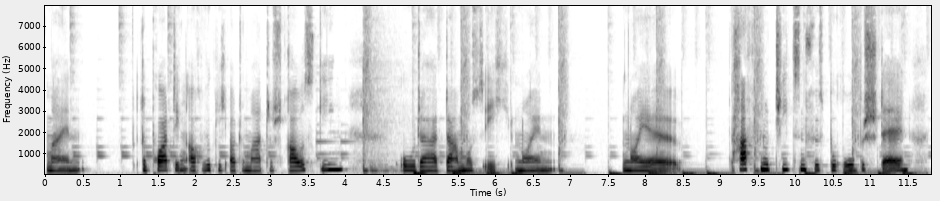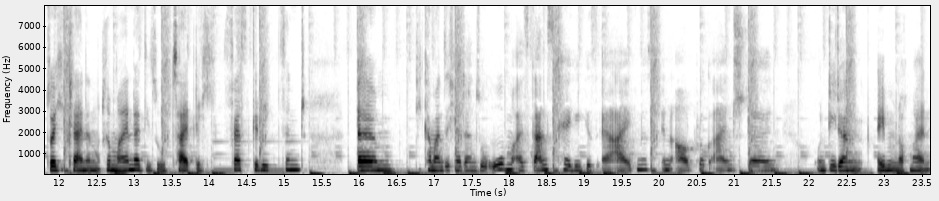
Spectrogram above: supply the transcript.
mein Reporting auch wirklich automatisch rausging. Oder da muss ich neuen, neue Haftnotizen fürs Büro bestellen, solche kleinen Reminder, die so zeitlich festgelegt sind. Ähm, die kann man sich ja dann so oben als ganztägiges Ereignis in Outlook einstellen. und die dann eben nochmal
